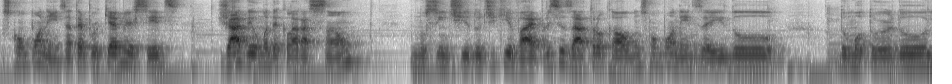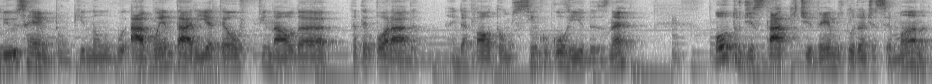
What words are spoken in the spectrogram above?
os componentes, até porque a Mercedes já deu uma declaração no sentido de que vai precisar trocar alguns componentes aí do, do motor do Lewis Hamilton, que não aguentaria até o final da, da temporada. Ainda faltam cinco corridas, né? Outro destaque que tivemos durante a semana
